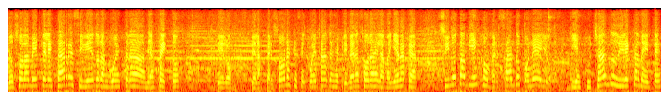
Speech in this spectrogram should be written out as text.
no solamente le está recibiendo las muestras de afecto de, las personas que se encuentran desde primeras horas de la mañana acá, sino también conversando con ellos y escuchando directamente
